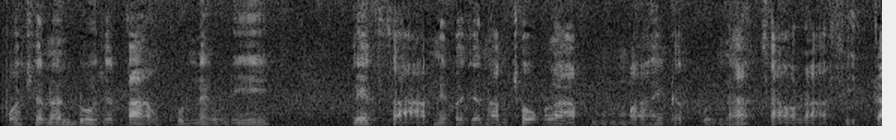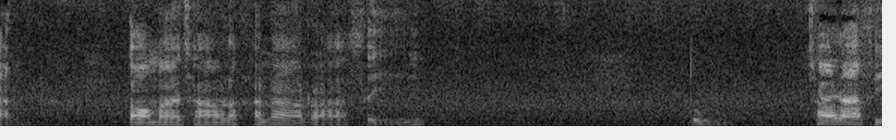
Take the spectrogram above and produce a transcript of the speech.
เพราะฉะนั้นดวงชะตาของคุณในวันนี้เลข3เนี่ยก็จะนำโชคลาภมาให้กับคุณนะชาวราศีกัน ต่อมาชาวลัคนาราศีตุลชาวราศี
